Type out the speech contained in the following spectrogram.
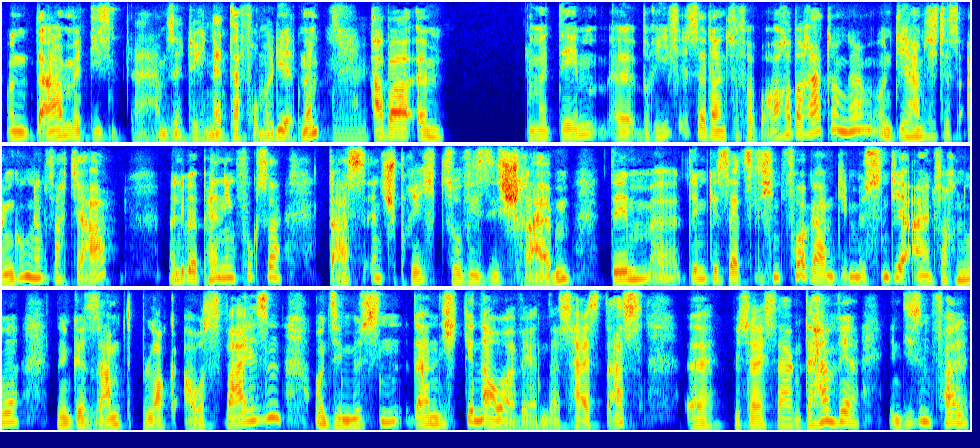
Und da mit diesem, da haben sie natürlich netter formuliert, ne? Mhm. Aber ähm, mit dem äh, Brief ist er dann zur Verbraucherberatung gegangen und die haben sich das angeguckt und gesagt, ja, mein lieber Penningfuchser, das entspricht, so wie Sie schreiben, dem, äh, dem gesetzlichen Vorgaben. Die müssen dir einfach nur einen Gesamtblock ausweisen und sie müssen da nicht genauer werden. Das heißt, das, äh, wie soll ich sagen, da haben wir in diesem Fall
